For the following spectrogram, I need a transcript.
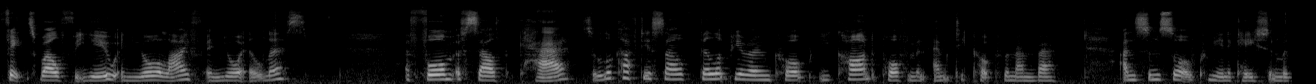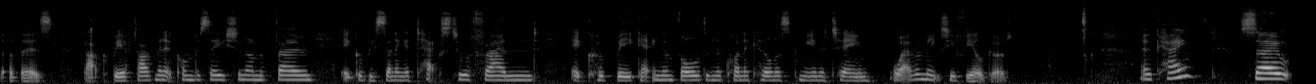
fits well for you in your life and your illness. A form of self care, so look after yourself, fill up your own cup. You can't pour from an empty cup, remember. And some sort of communication with others. That could be a five minute conversation on the phone, it could be sending a text to a friend, it could be getting involved in the chronic illness community, whatever makes you feel good. Okay, so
